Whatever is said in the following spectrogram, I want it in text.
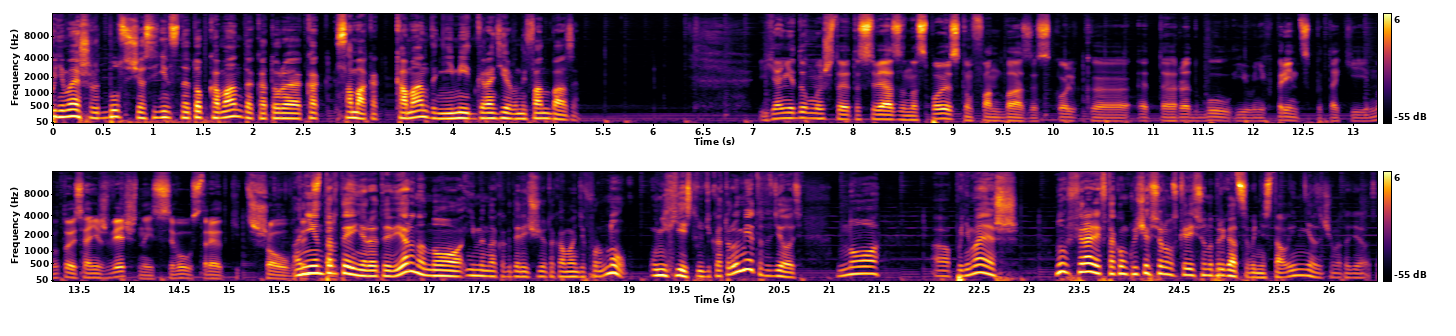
понимаешь, Red Bull сейчас единственная топ-команда, которая как сама как команда не имеет гарантированной фан-базы. Я не думаю, что это связано с поиском фан-базы, сколько это Red Bull и у них принципы такие. Ну, то есть они же вечно из всего устраивают какие-то шоу. Вот Они там. интертейнеры, это верно, но именно когда речь идет о команде форм... Ну, у них есть люди, которые умеют это делать, но, а, понимаешь, ну, Феррари в таком ключе все равно, скорее всего, напрягаться бы не стал. Им незачем это делать.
